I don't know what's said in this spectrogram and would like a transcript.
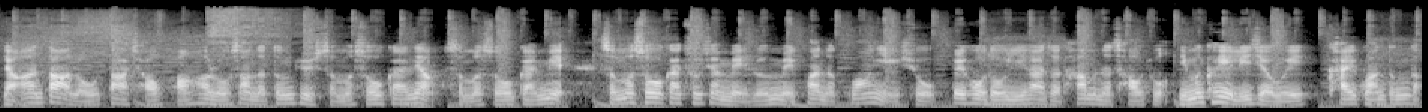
两岸大楼、大桥、黄鹤楼上的灯具什么时候该亮，什么时候该灭，什么时候该出现美轮美奂的光影秀，背后都依赖着他们的操作。你们可以理解为开关灯的。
